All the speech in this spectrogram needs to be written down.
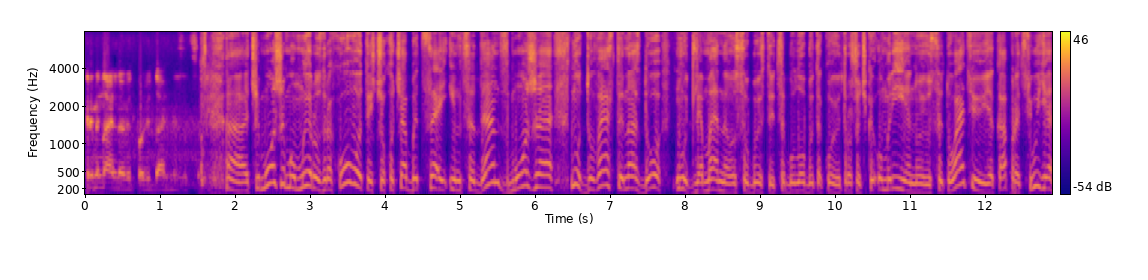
кримінальну відповідальність за це. Чи можемо ми розраховувати, що хоча б цей інцидент зможе ну довести нас до ну для мене особисто це було би такою трошечки омріяною ситуацією, яка працює,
